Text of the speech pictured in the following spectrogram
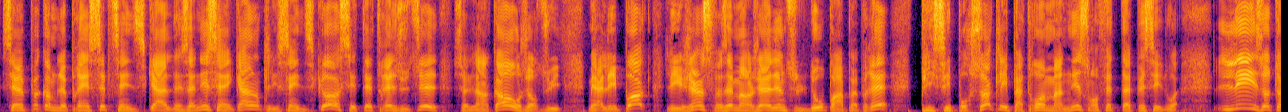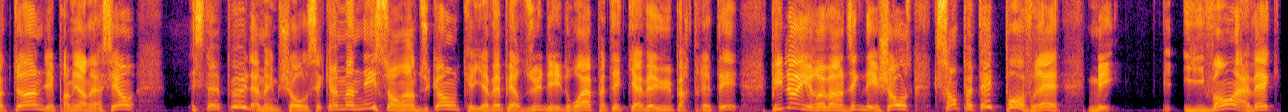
c'est un peu comme le principe syndical. Dans les années 50, les syndicats, c'était très utile. C'est encore aujourd'hui. Mais à l'époque, les gens se faisaient manger à laine sur le dos, pas à peu près, puis c'est pour ça que les patrons, à un sont fait taper ses doigts. Les Autochtones, les Premières Nations, c'est un peu la même chose. C'est qu'à un moment donné, ils se sont rendus compte qu'ils avaient perdu des droits peut-être qu'ils avaient eu par traité. Puis là, ils revendiquent des choses qui sont peut-être pas vraies, mais ils vont avec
